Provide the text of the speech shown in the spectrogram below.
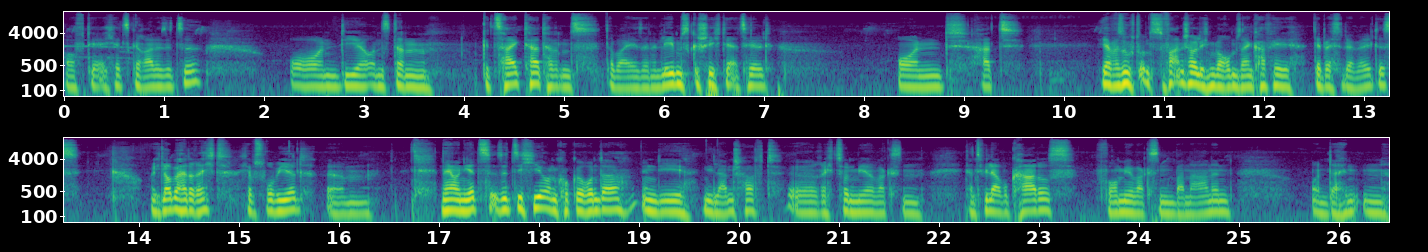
auf der ich jetzt gerade sitze und die er uns dann gezeigt hat, hat uns dabei seine Lebensgeschichte erzählt und hat ja, versucht uns zu veranschaulichen, warum sein Kaffee der beste der Welt ist. Und ich glaube, er hat recht. Ich habe es probiert. Ähm, naja, und jetzt sitze ich hier und gucke runter in die, in die Landschaft. Äh, rechts von mir wachsen ganz viele Avocados, vor mir wachsen Bananen Und da hinten,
